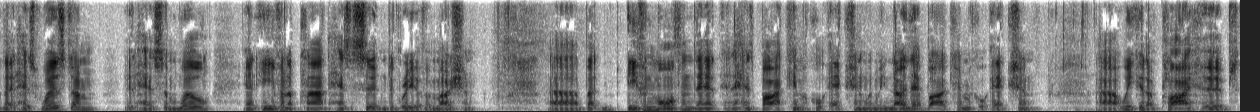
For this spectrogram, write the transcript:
that has wisdom. It has some will, and even a plant has a certain degree of emotion. Uh, but even more than that, it has biochemical action. When we know that biochemical action, uh, we can apply herbs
